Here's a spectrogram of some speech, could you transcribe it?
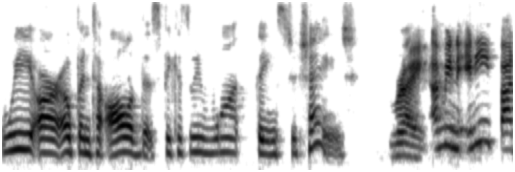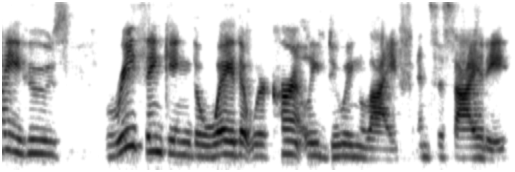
we are open to all of this because we want things to change. Right. I mean, anybody who's rethinking the way that we're currently doing life and society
